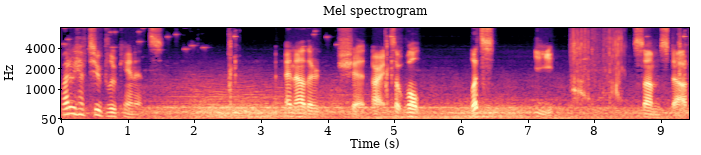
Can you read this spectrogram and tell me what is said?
Why do we have two glue cannons? And other shit. Alright, so, well, let's eat some stuff.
